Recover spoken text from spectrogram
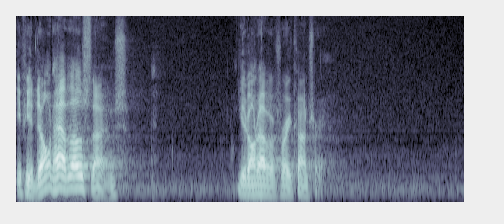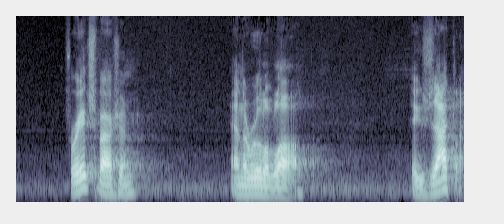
If you don't have those things, you don't have a free country. Free expression and the rule of law. Exactly,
